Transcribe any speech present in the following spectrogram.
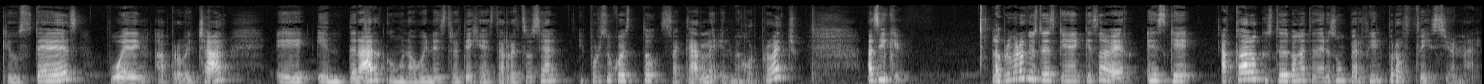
que ustedes pueden aprovechar, eh, entrar con una buena estrategia a esta red social y por supuesto sacarle el mejor provecho. Así que, lo primero que ustedes tienen que saber es que acá lo que ustedes van a tener es un perfil profesional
